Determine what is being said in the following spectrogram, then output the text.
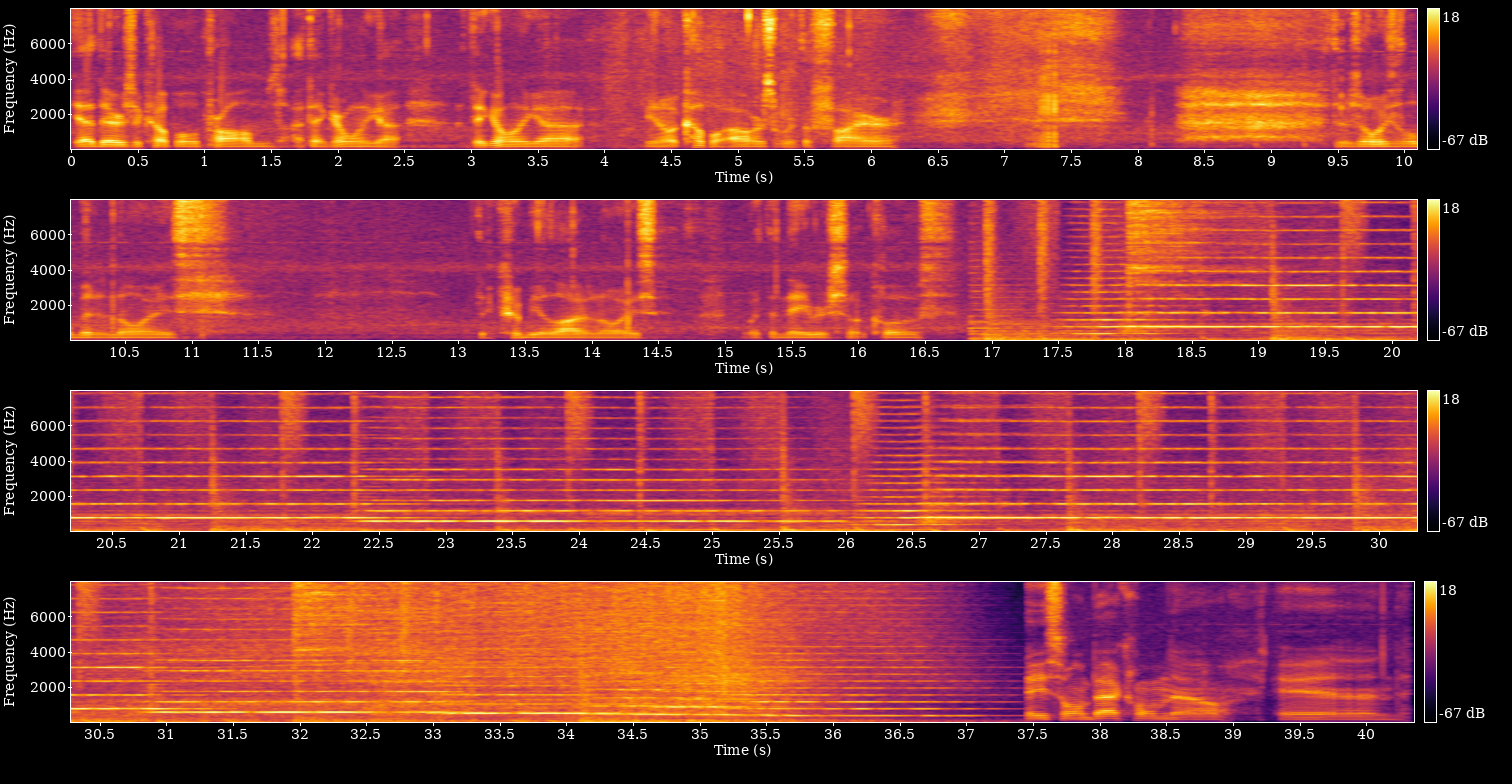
yeah, there's a couple of problems. I think I only got, think I only got, you know, a couple hours worth of fire. There's always a little bit of noise. There could be a lot of noise with the neighbors so close. So I'm back home now, and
